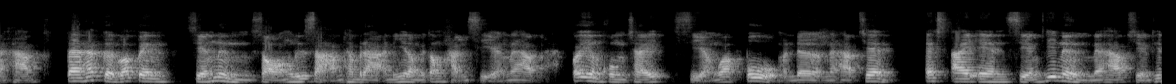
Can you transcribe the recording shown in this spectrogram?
นะครับ แต่ถ้าเกิดว่าเป็นเสียง 1 2 หรือ 3 ธรรมดา อันนี้เราไม่ต้องผันเสียงนะครับ ก็ยังคงใช้เสียงว่าปู้เหมือนเดิมนะครับ เช่น xin เสียงที่1นะครับ เสียงที่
